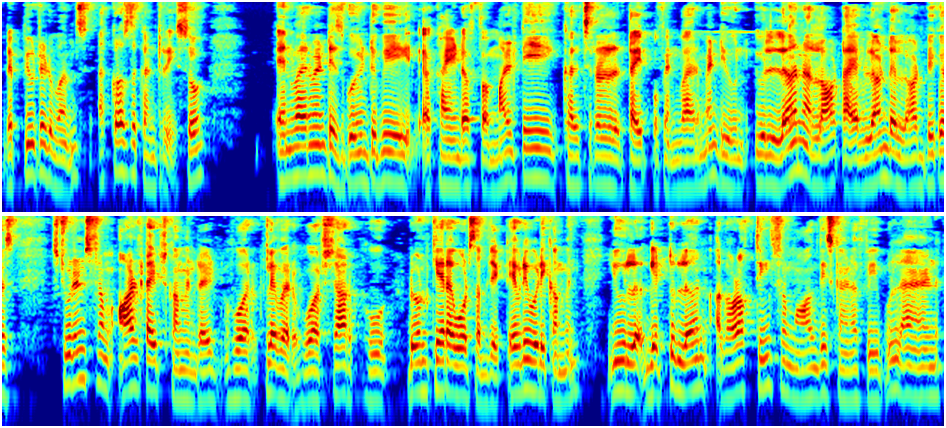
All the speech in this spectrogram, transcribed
reputed ones across the country. So environment is going to be a kind of a multicultural type of environment. You, you will learn a lot. I have learned a lot because students from all types come in right? Who are clever who are sharp who don't care about subject. Everybody come in. You get to learn a lot of things from all these kind of people and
